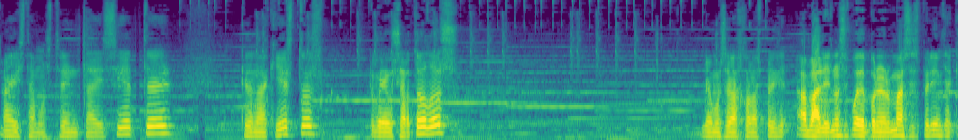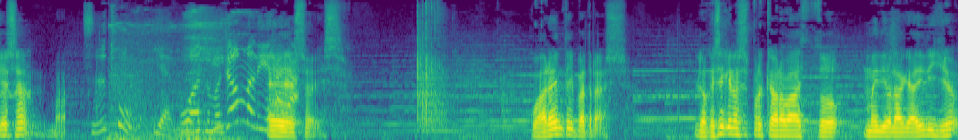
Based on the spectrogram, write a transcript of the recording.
Ahí estamos, 37. Quedan aquí estos. Voy a usar todos. Vemos abajo la experiencia. Ah, vale, no se puede poner más experiencia que esa. Eso es. 40 y para atrás. Lo que sé que no sé es por qué ahora va esto medio lagadillo.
